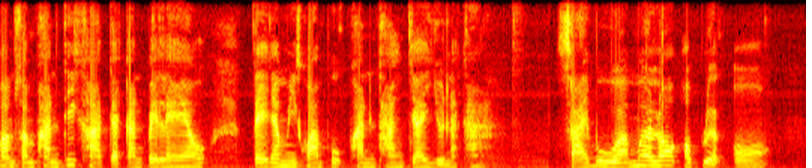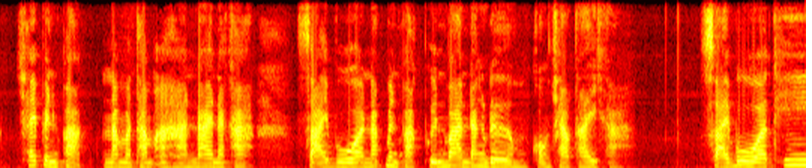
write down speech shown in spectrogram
ความสัมพันธ์ที่ขาดจากกันไปแล้ว แต่ยังมีความผูกพันทางใจอยู่นะคะ สายบัวเมื่อลอกเอาเปลือกออก ใช้เป็นผักนำมาทำอาหารได้นะคะ สายบัวนับเป็นผักพื้นบ้านดั้งเดิมของชาวไทยค่ะ สายบัวที่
